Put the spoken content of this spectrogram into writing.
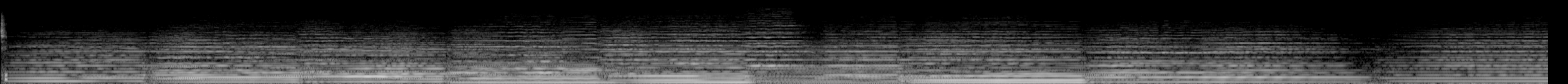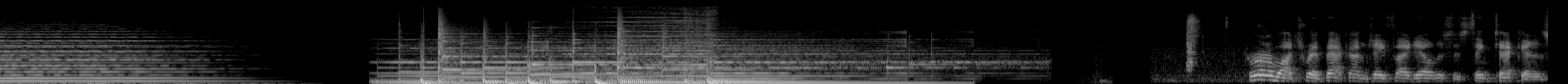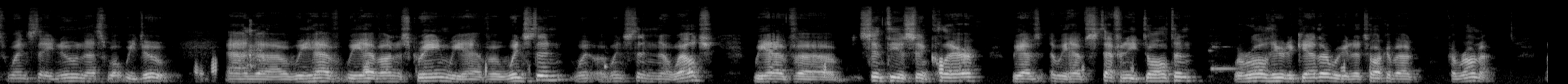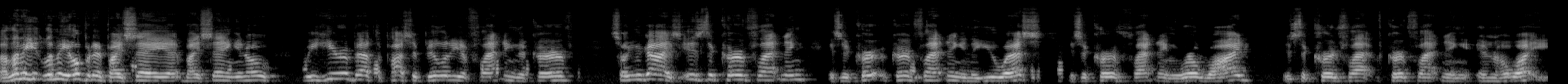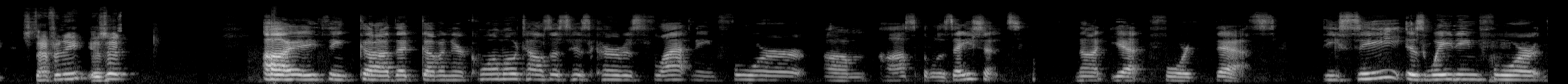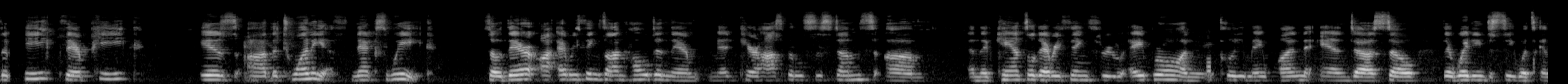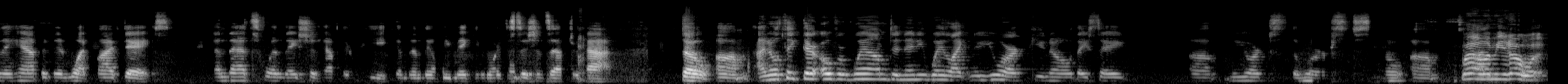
Corona Right back. I'm Jay Fidell. This is Think Tech, and it's Wednesday noon. That's what we do. And uh, we have we have on the screen we have uh, Winston Winston uh, Welch. We have uh, Cynthia Sinclair. We have we have Stephanie Dalton. We're all here together. We're going to talk about Corona. Uh, let me let me open it by say uh, by saying you know we hear about the possibility of flattening the curve. So you guys, is the curve flattening? Is the cur- curve flattening in the U.S.? Is the curve flattening worldwide? Is the curve flat curve flattening in Hawaii? Stephanie, is it? I think uh, that Governor Cuomo tells us his curve is flattening for um, hospitalizations, not yet for deaths. DC is waiting for the peak. Their peak is uh, the 20th next week. So they're, uh, everything's on hold in their Medicare hospital systems. Um, and they've canceled everything through April and including May 1. And uh, so they're waiting to see what's going to happen in what, five days. And that's when they should have their peak. And then they'll be making more decisions after that. So um, I don't think they're overwhelmed in any way like New York. You know, they say um, New York's the worst. So, um, Well, I mean, you know,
